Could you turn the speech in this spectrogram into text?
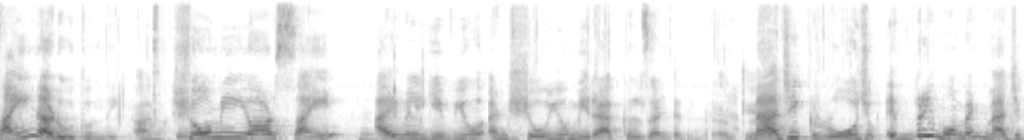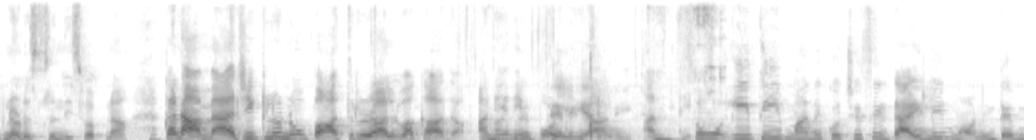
సైన్ అడుగుతుంది. Show me your sign I will give you and show you miracles అంటది. మ్యాజిక్ రోజు ఎవ్రీ మూమెంట్ మ్యాజిక్ నడుస్తుంది స్వప్న. కానీ ఆ మ్యాజిక్లో నువ్వు పాత్రురాలువా కాదా అనేది తెలియాలి. అంతే. సో ఇది మనకు వచ్చేసి డైలీ మార్నింగ్ టైం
